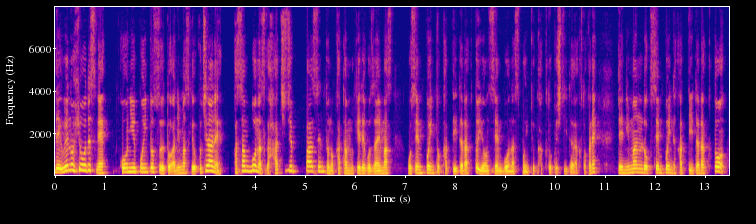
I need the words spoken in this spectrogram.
で、上の表ですね、購入ポイント数とありますけど、こちらね、加算ボーナスが80%の方向けでございます。5000ポイント買っていただくと4000ボーナスポイントを獲得していただくとかね。で、2万6000ポイント買っていただくと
